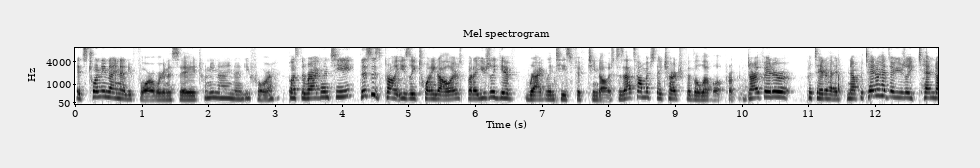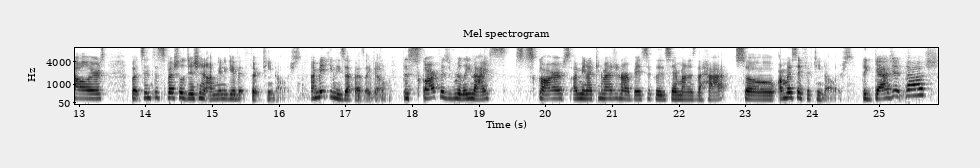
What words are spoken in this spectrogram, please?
it's $29.94. We're going to say $29.94. Plus the Raglan tee. This is probably easily $20, but I usually give Raglan tees $15 because that's how much they charge for the level up program. Darth Vader potato head. Now potato heads are usually $10, but since it's special edition, I'm to give it $13. I'm making these up as I go. The scarf is really nice. Scarves, I mean, I can imagine are basically the same amount as the hat, so I'm to say $15. The gadget pouch,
